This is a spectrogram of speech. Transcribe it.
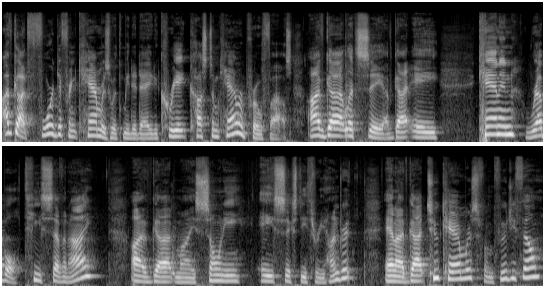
I've got four different cameras with me today to create custom camera profiles. I've got, let's see, I've got a Canon Rebel T7i. I've got my Sony a6300. And I've got two cameras from Fujifilm.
